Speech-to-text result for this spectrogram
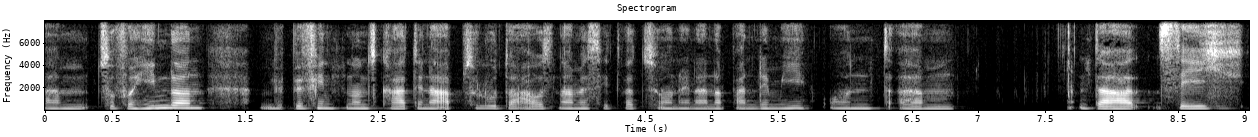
ähm, zu verhindern. Wir befinden uns gerade in einer absoluten Ausnahmesituation, in einer Pandemie. Und ähm, da sehe ich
